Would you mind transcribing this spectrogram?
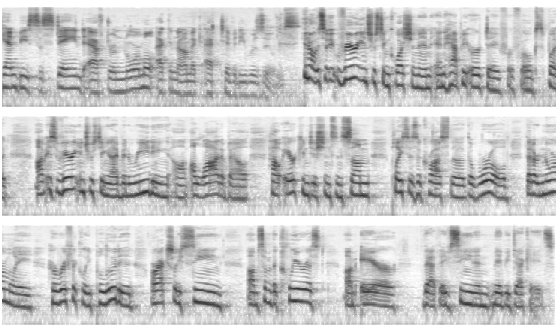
can be sustained after normal economic activity resumes? You know, it's a very interesting question, and, and happy Earth Day for folks. But um, it's very interesting, and I've been reading um, a lot about how air conditions in some places across the, the world that are normally horrifically polluted are actually seeing um, some of the clearest um, air that they've seen in maybe decades.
